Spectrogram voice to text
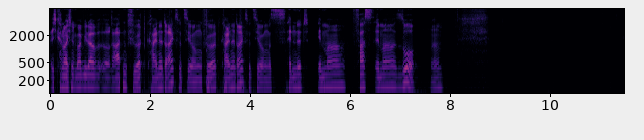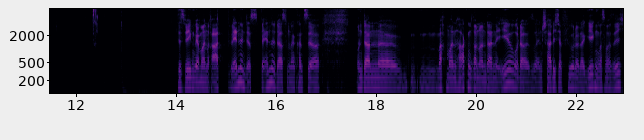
ich kann euch immer wieder raten, führt keine Dreiecksbeziehungen, führt keine Dreiecksbeziehungen. Es endet immer, fast immer so. Ne? Deswegen wäre mein Rat, beende das, beende das und dann kannst du ja und dann äh, mach mal einen Haken dran an deine Ehe oder so entscheide ich dafür oder dagegen, was weiß ich.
